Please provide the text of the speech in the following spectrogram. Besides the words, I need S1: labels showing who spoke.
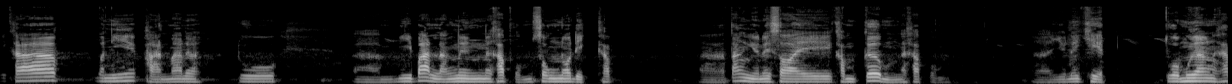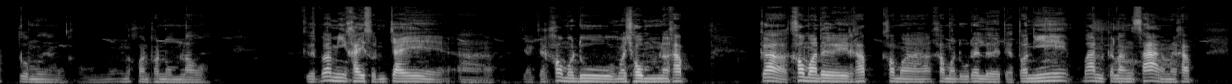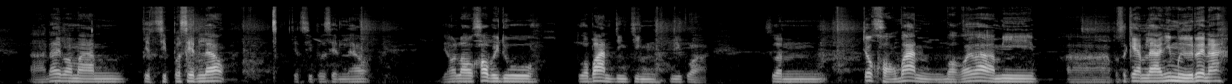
S1: สวัสดีครับ วันนี้ผ่านมาเนอะดูมีบ้านหลังหนึ่งนะครับ ผมทรงนอร์ดิกครับตั้งอยู่ในซอยคำเกิมนะครับผมออยู่ในเขตตัวเมืองนะครับ ตัวเมืองของนครพนมเรา เกิดว่ามีใครสนใจออยากจะเข้ามาดูมาชมนะครับ ก็เข้ามาเลยครับเข้ามาเข้ามาดูได้เลย แต่ตอนนี้บ้านกำลังสร้างนะครับได้ประมาณ 70%แล้ว 70%แล้ว ดี๋ยวเราเข้าไปดูตัวบ้านจริง ๆ ดีกว่า ส่วนเจ้าของบ้านบอกไว้ว่ามีอ่าสแกนแลายนิ้วมือด้วยนะ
